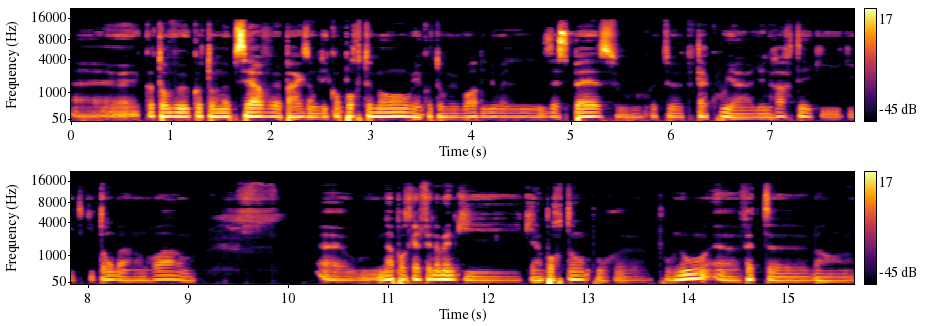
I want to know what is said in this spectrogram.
euh, quand on veut, quand on observe par exemple des comportements, ou bien quand on veut voir des nouvelles espèces, ou quand euh, tout à coup il y a, une rareté qui, tombe à un endroit, ou, euh, ou n'importe quel phénomène qui, qui, est important pour pour nous, en fait, ben,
